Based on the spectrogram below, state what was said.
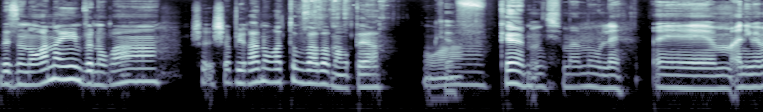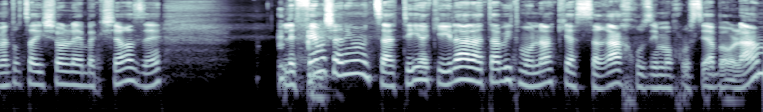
וזה נורא נעים ונורא, יש אווירה נורא טובה במרפאה. כיף. כן. נשמע מעולה. אמ, אני באמת רוצה לשאול אה, בהקשר הזה, לפי מה שאני מצאתי, הקהילה הלהט"בית מונה כעשרה אחוזים מהאוכלוסייה בעולם,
